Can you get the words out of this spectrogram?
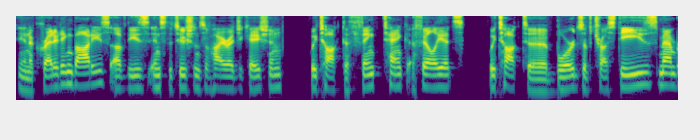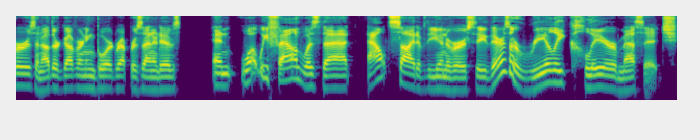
in accrediting bodies of these institutions of higher education. We talked to think tank affiliates. We talked to boards of trustees members and other governing board representatives. And what we found was that outside of the university, there's a really clear message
